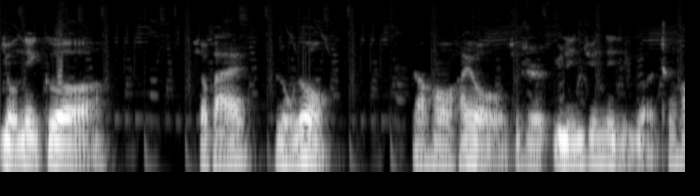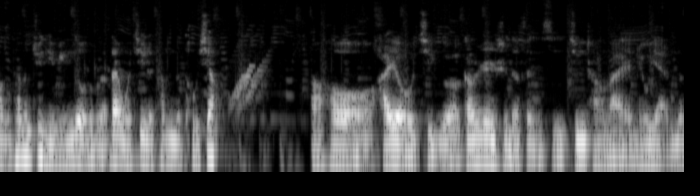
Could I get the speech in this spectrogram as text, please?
有那个小白、蓉蓉，然后还有就是御林军那几个称号的，他们具体名字我都不知道，但我记着他们的头像。然后还有几个刚认识的粉丝经常来留言的，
